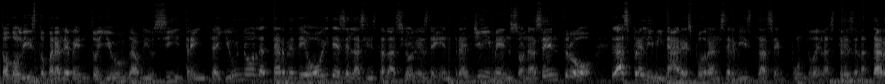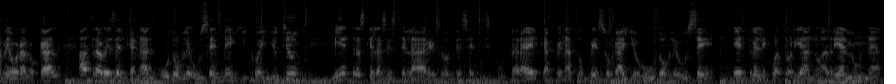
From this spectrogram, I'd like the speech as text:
Todo listo para el evento UWC 31 la tarde de hoy desde las instalaciones de Entran Gym en zona centro. Las preliminares podrán ser vistas en punto de las 3 de la tarde hora local a través del canal UWC México en YouTube, mientras que las estelares donde se disputará el campeonato peso gallo UWC entre el ecuatoriano Adrián Luna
